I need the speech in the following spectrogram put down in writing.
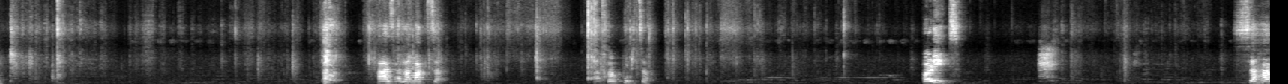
हा पॉइंट. हा झाला मागचा. आता पुढचा. अडीच. सहा.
